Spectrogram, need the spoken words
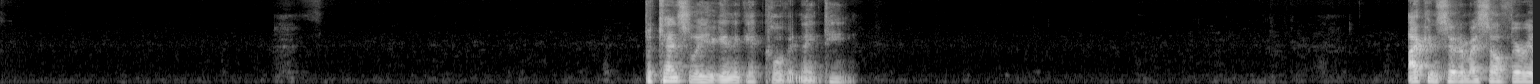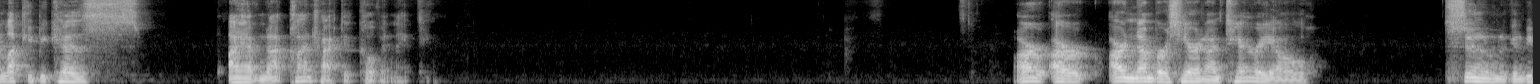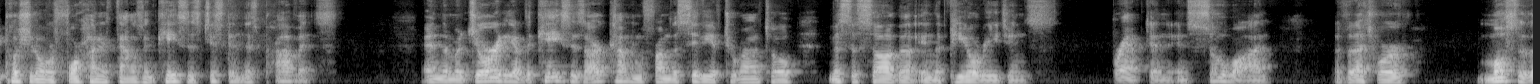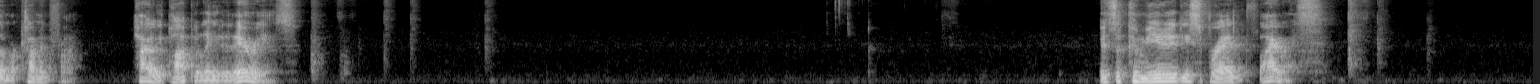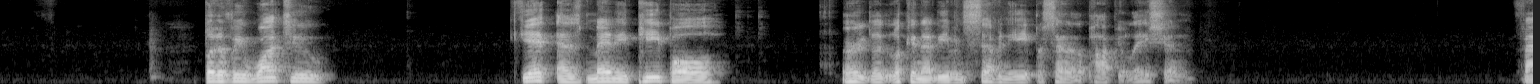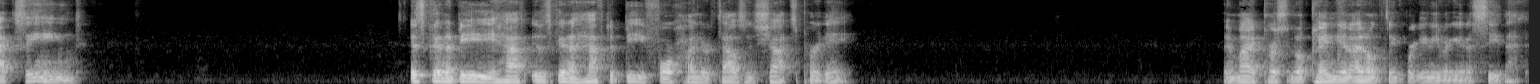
potentially you're going to get COVID 19. I consider myself very lucky because I have not contracted COVID 19. Our, our, our numbers here in Ontario soon are going to be pushing over 400,000 cases just in this province. And the majority of the cases are coming from the city of Toronto, Mississauga, in the Peel regions, Brampton, and so on that's where most of them are coming from, highly populated areas. It's a community spread virus. But if we want to get as many people, or looking at even 78% of the population, vaccinated, it's going to be have it's going to have to be 400,000 shots per day. In my personal opinion, I don't think we're even going to see that.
